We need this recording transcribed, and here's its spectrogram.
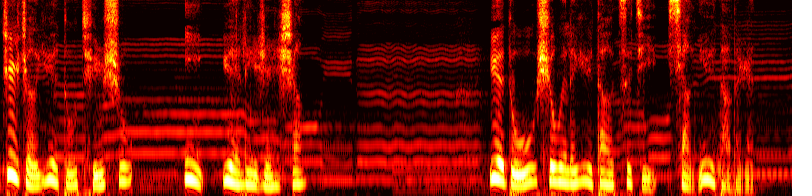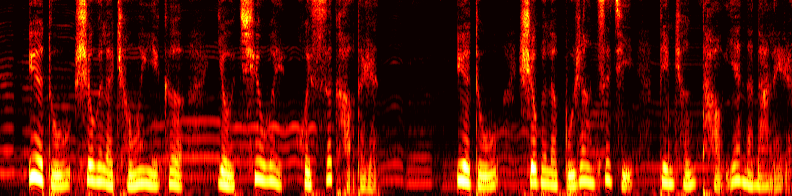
智者阅读群书，亦阅历人生。阅读是为了遇到自己想遇到的人，阅读是为了成为一个有趣味、会思考的人，阅读是为了不让自己变成讨厌的那类人，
